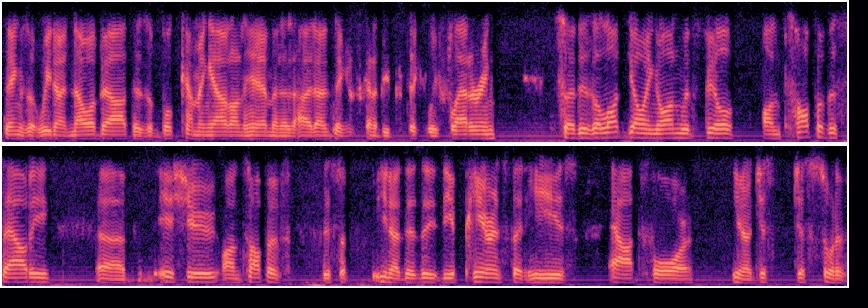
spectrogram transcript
things that we don't know about. There's a book coming out on him, and I don't think it's going to be particularly flattering. So there's a lot going on with Phil on top of the Saudi uh, issue, on top of this, you know, the, the the appearance that he's out for, you know, just just sort of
